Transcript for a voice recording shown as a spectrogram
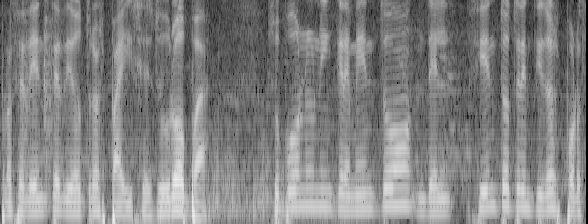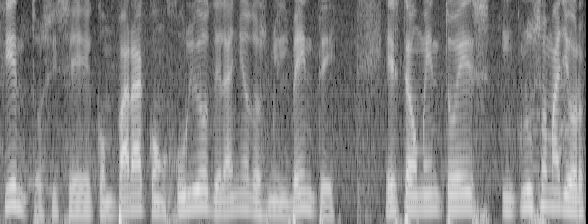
procedente de otros países de Europa supone un incremento del 132% si se compara con julio del año 2020. Este aumento es incluso mayor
